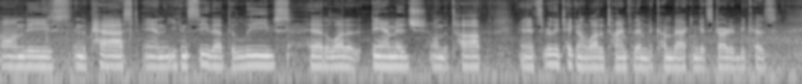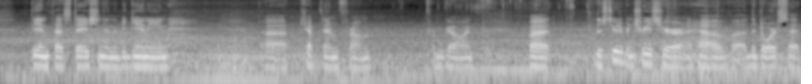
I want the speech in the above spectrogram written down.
on these in the past and you can see that the leaves had a lot of damage on the top and it's really taken a lot of time for them to come back and get started because the infestation in the beginning uh, kept them from from going. But there's two different trees here. I have uh, the Dorset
